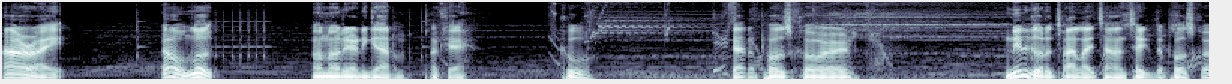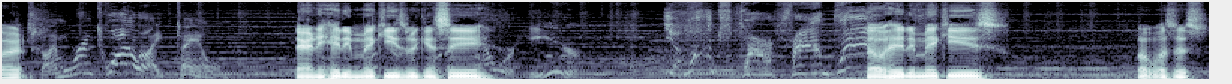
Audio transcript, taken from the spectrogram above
All right. Oh, look. Oh no, they already got them. Okay. Cool. There's Got a postcard. We need to go to Twilight Town and take the postcard. There any hidden Mickeys we can see? No hidden Mickeys. What was this?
